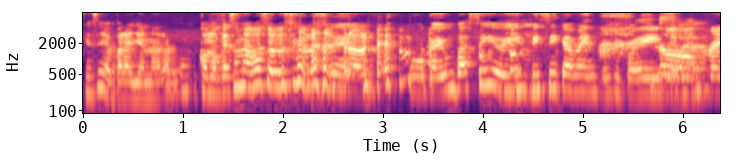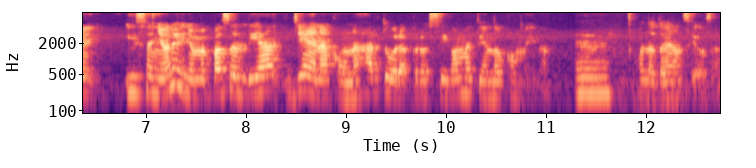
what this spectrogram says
qué sé yo, para llenar algún... Como que eso me va a solucionar el problema. Como que hay un vacío y físicamente se puede ir. No, me- y señores, yo me paso el día llena con una hartura, pero sigo metiendo comida Mm. cuando estoy ansiosa.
